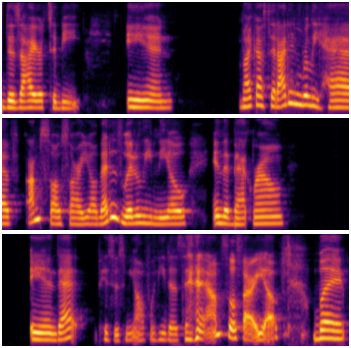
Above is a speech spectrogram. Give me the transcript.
desire to be. And like I said, I didn't really have, I'm so sorry, y'all. That is literally Neo in the background. And that pisses me off when he does that. I'm so sorry, y'all. But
